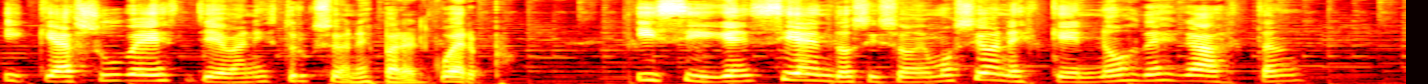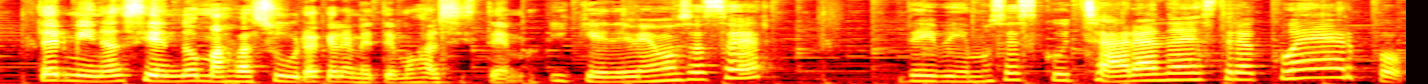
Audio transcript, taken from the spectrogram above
y que a su vez llevan instrucciones para el cuerpo. Y siguen siendo, si son emociones que nos desgastan, terminan siendo más basura que le metemos al sistema. ¿Y qué debemos hacer? Debemos escuchar a nuestro cuerpo.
